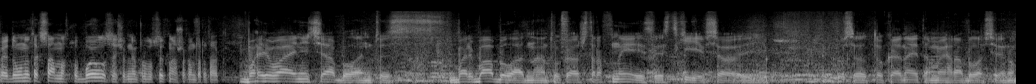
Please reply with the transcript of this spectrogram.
я думаю, вони так само нас побоювалися, щоб не пропустити нашу контратаку. Боевая ничья была, ну, то есть борьба была одна, только штрафные и свистки, и все. И все, только на этом игра была всю игру.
